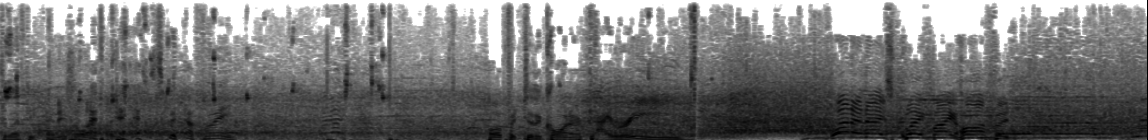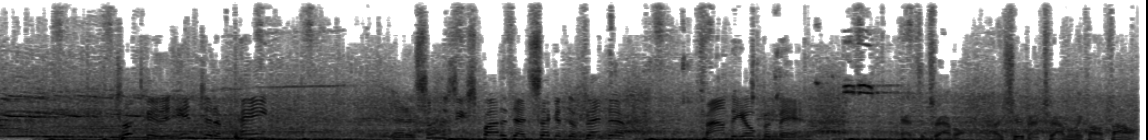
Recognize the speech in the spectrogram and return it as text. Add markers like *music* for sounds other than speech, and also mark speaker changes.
Speaker 1: He's a lefty.
Speaker 2: And he's a lefty. *laughs*
Speaker 3: That's good enough for me.
Speaker 1: Horford to the corner. Kyrie.
Speaker 2: What a nice play by Horford. Took it into the paint. And as soon as he spotted that second defender, found the open man.
Speaker 1: That's a travel. I should have been a travel. We call a foul.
